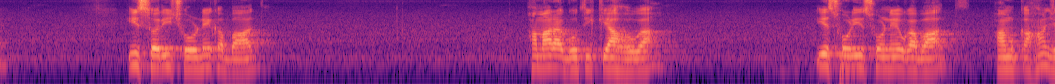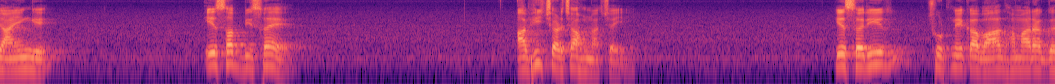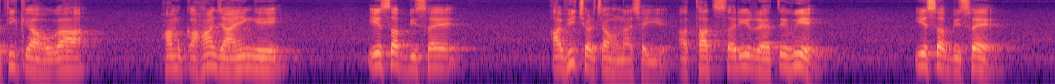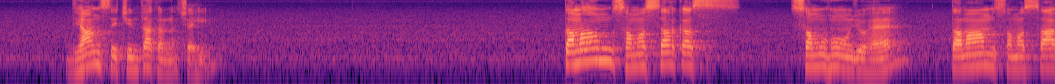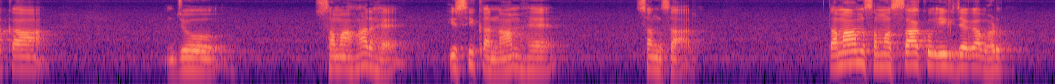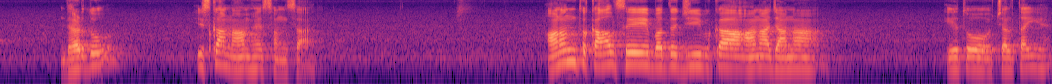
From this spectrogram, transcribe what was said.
इस छोड़ने का बाद हमारा गति क्या होगा? ये छोड़ी छोड़ने का बाद हम कहाँ जाएँगे? ये सब विषय अभी चर्चा होना चाहिए। ये शरीर छूटने का बाद हमारा गति क्या होगा? हम कहाँ जाएँगे? ये सब विषय अभी चर्चा होना चाहिए। अर्थात शरीर रहते हुए ये सब विषय ध्यान से चिंता करना चाहिए। तमाम समस्या का समूह जो है, तमाम समस्या का जो समाहार है, इसी का नाम है संसार। तमाम समस्या को एक जगह भर धर दो। इसका नाम है संसार। अनंत काल से बद्ध जीव का आना जाना ये तो चलता ही है,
